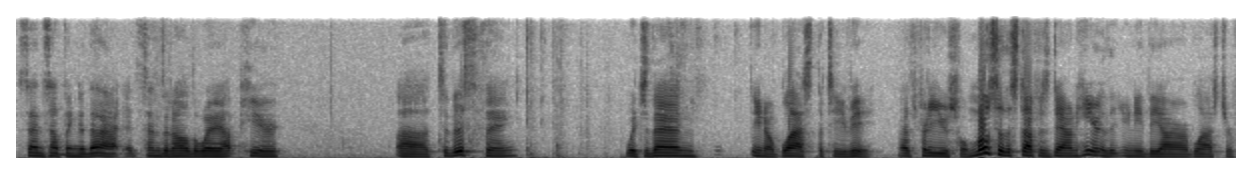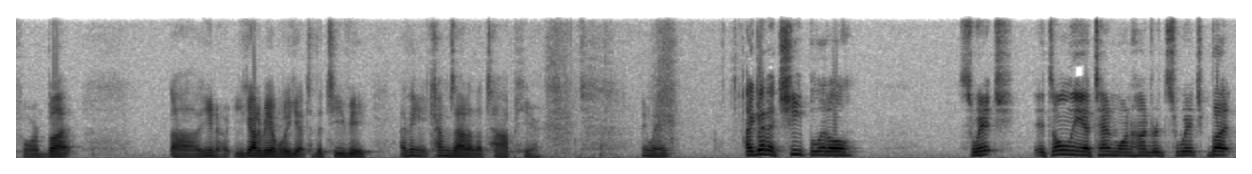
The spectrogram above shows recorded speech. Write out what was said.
send something to that, it sends it all the way up here uh, to this thing, which then, you know, blasts the TV. That's pretty useful. Most of the stuff is down here that you need the IR blaster for, but uh, you know, you got to be able to get to the TV. I think it comes out of the top here. Anyway, I got a cheap little switch. It's only a 10100 switch, but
